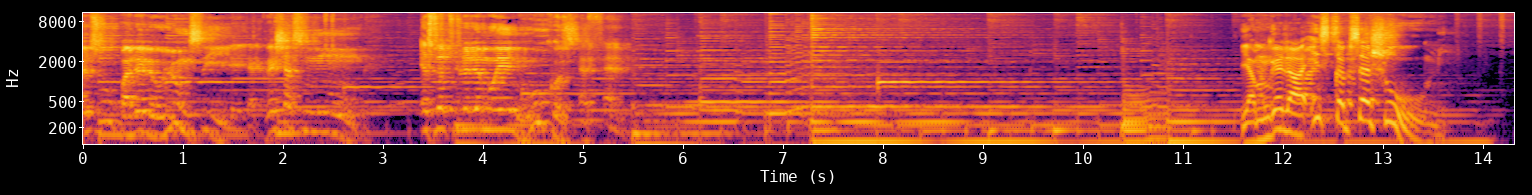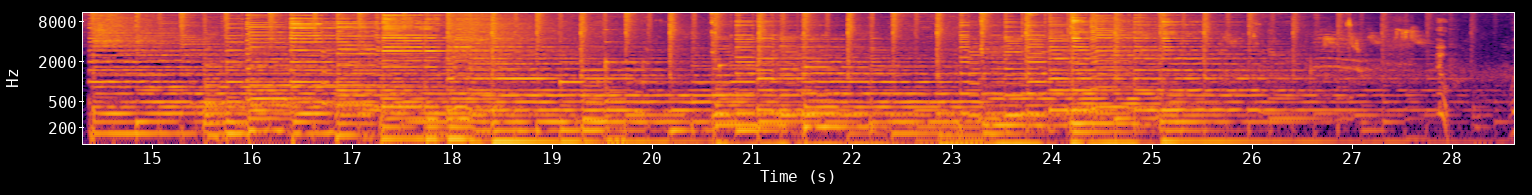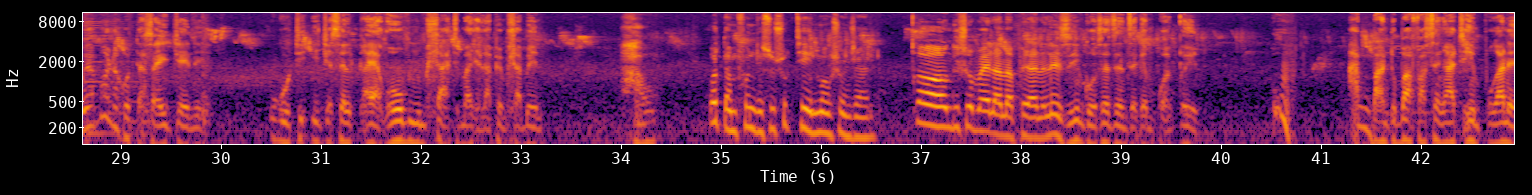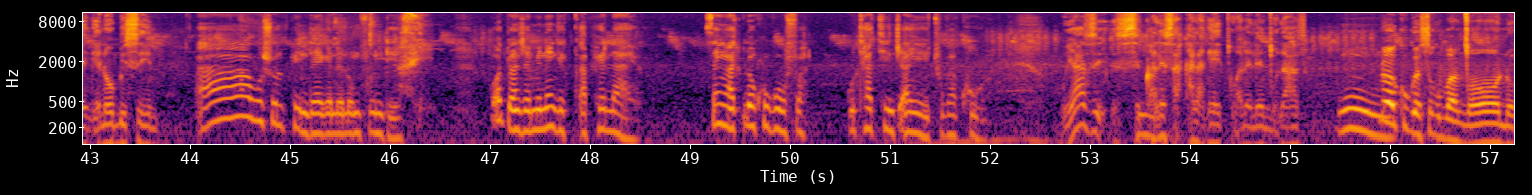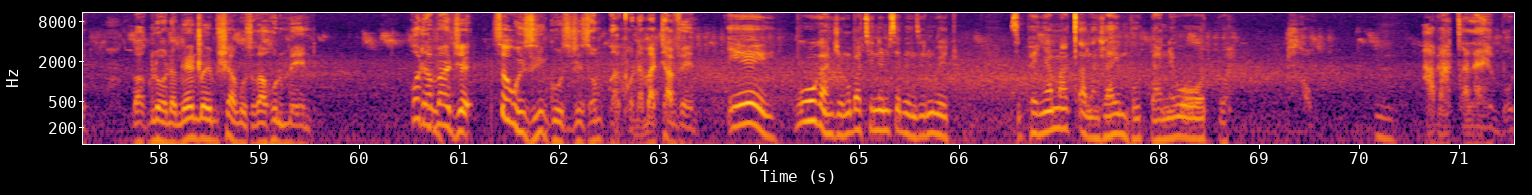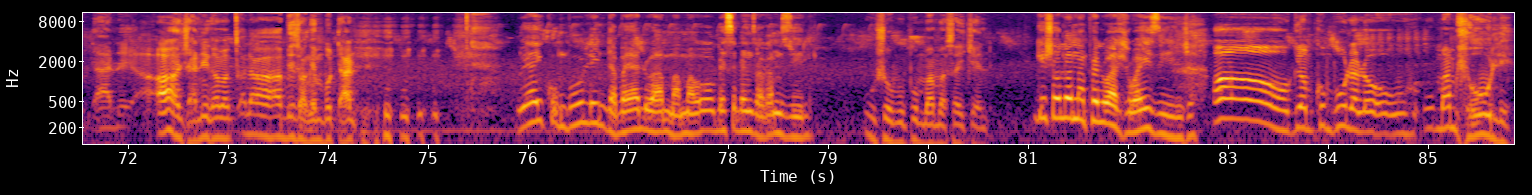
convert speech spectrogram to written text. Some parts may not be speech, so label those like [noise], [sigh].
umdlalo esubhalelwe ulungisile the gracious mncube eswetshulele emoyeni ukhosi FM yamukela isiqebu seshumi uyabona kodwa sayitsheni ukuthi itshe seligaya ngomunye umhlathi manje lapha emhlabeni. Hawu. Kodwa mfundisi usho ukuthini mawusho njalo? Cha ngisho mayelana phela nalezi ingozi ezenzeka emgwaqweni. Uh, Abantu bafa sengathi impukane ngena obisini. Ah, usho liphindeke lelo mfundisi. Kodwa nje mina engikuqaphelayo sengathi lokhu kufa kuthatha intsha yethu kakhulu. Uyazi siqale sakhala ngegcwane lengculaza. Mm. Lokhu ke sokuba ngcono ngakulona ngenxa yemshanguzo kahulumeni. Kodwa manje sekuyizingozi nje zomgwaqo namathaveni. Hey, buka nje ngoba thina emsebenzini wethu siphenya amacala nje ayimbudane wodwa. Amacala embudane. Ah njani ke amacala abizwa ngembudane? [laughs] Uyayikhumbula indaba yalo mama obesebenza kamzila? Usho uphi umama sayitsheni? Ngisho lona phela wadliwa izinja. Oh, kuyomkhumbula lo u- umamdluli.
